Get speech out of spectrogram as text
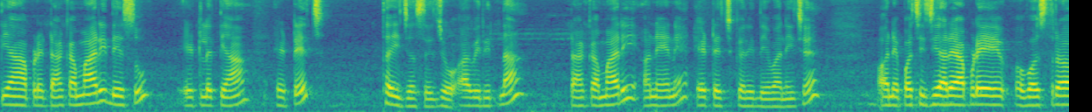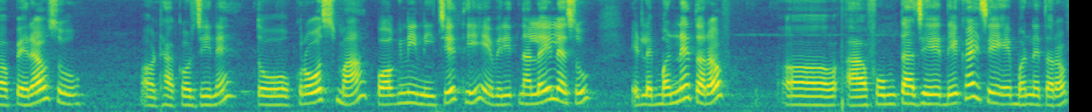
ત્યાં આપણે ટાંકા મારી દઈશું એટલે ત્યાં એટેચ થઈ જશે. જો આવી રીતના ટાંકા મારી અને એને એટેચ કરી દેવાની છે. અને પછી જ્યારે આપણે વસ્ત્ર પહેરાવશું ઠાકોરજીને, તો ક્રોસમાં પગની નીચેથી એવી રીતના લઈ લેશું. એટલે બંને તરફ આ ફૂમતા જે દેખાય છે, એ બંને તરફ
